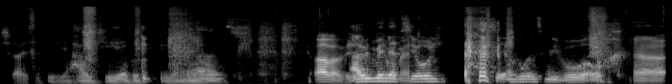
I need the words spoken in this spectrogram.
Scheiße. Ja, okay, aber ja, Aber Argumentation, sehr hohes Niveau auch. Ja.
